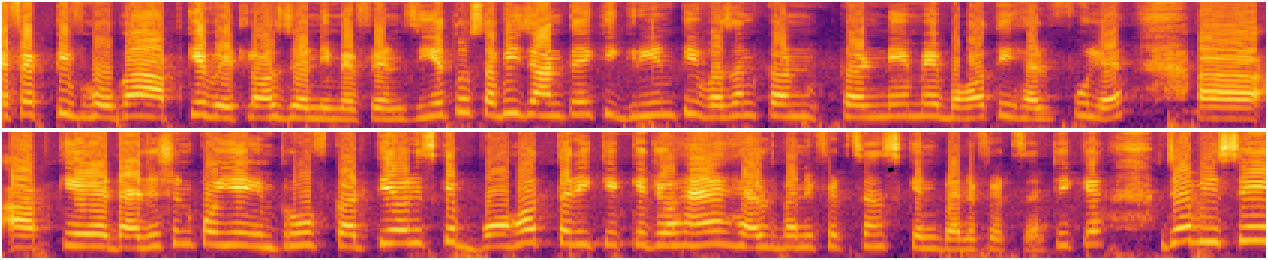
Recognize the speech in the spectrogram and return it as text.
इफ़ेक्टिव होगा आपके वेट लॉस जर्नी में फ्रेंड्स ये तो सभी जानते हैं कि ग्रीन टी वज़न करने में बहुत ही हेल्पफुल है। आपके डाइजेशन को ये इम्प्रूव करती है और इसके बहुत तरीके के जो हैं हेल्थ बेनिफिट्स हैं स्किन बेनिफिट्स हैं, ठीक है? जब इसे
